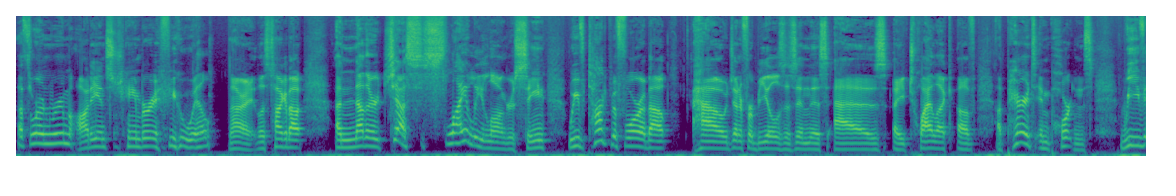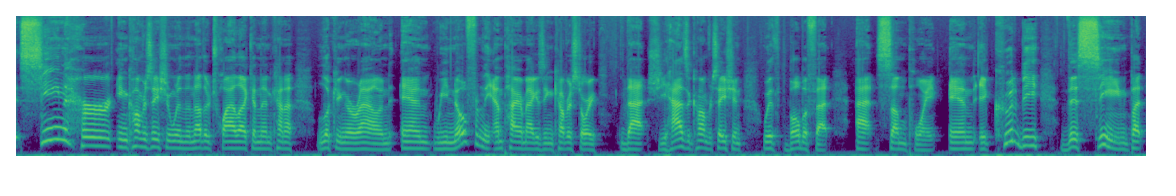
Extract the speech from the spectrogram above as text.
a throne room, audience chamber, if you will. All right, let's talk about another just slightly longer scene. We've talked before about how Jennifer Beals is in this as a Twi'lek of apparent importance. We've seen her in conversation with another Twi'lek and then kind of looking around, and we know from the Empire magazine cover story that she has a conversation with Boba Fett at some point, and it could be this scene, but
